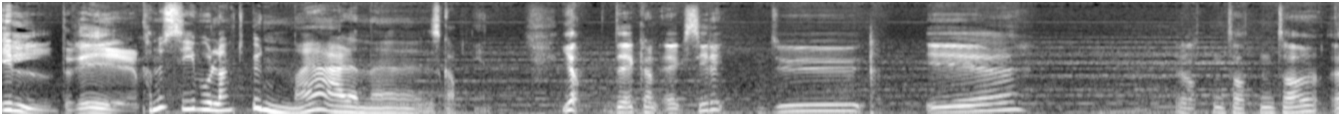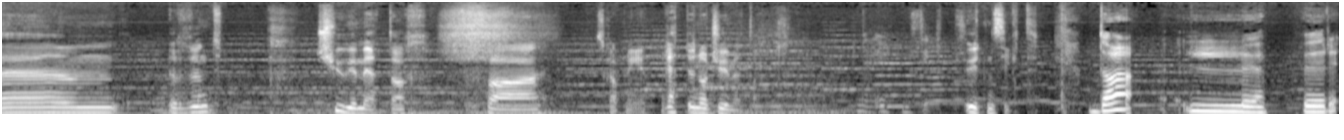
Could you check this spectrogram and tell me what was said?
Ildrid. Kan du si hvor langt unna jeg er denne skapningen? Ja, det kan jeg si deg. Du er Ratten tatten ta um, rundt 20 meter fra skapningen. Rett under 20 meter. Uten sikt. Da løper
